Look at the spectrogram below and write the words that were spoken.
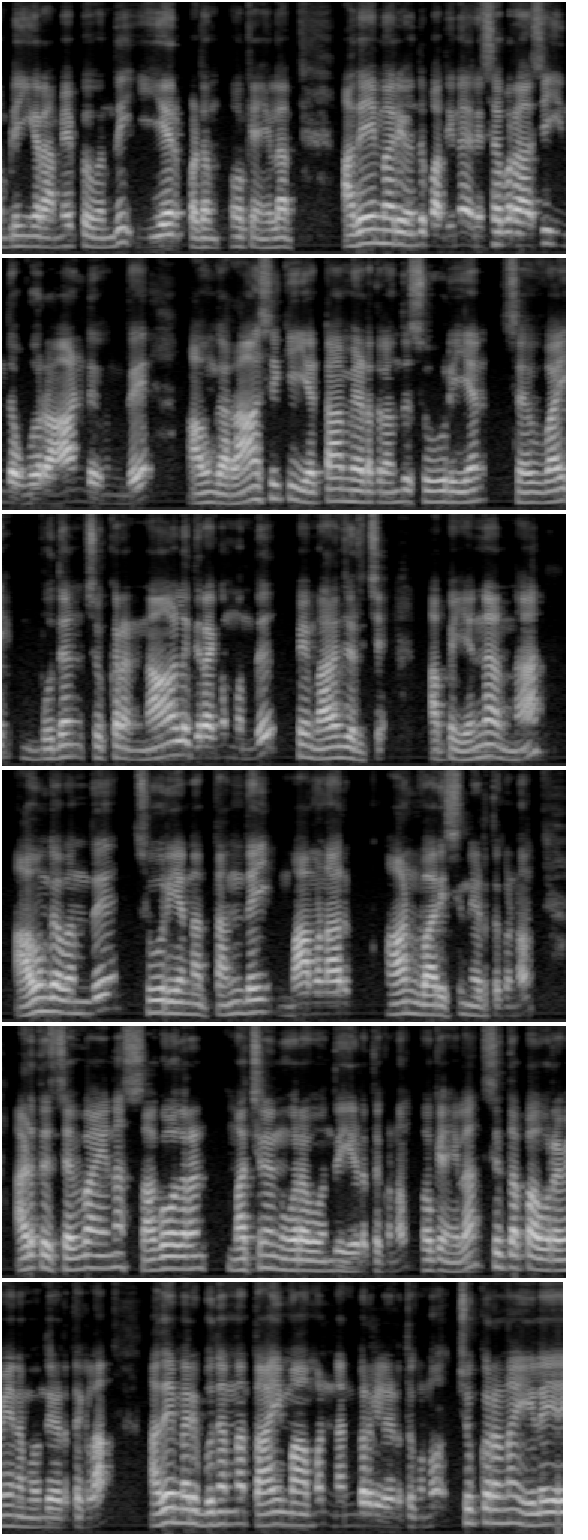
அப்படிங்கிற அமைப்பு வந்து ஏற்படும். ஓகேங்களா அதே மாதிரி வந்து பாத்தீங்கன்னா ரிஷபராசி இந்த ஒரு ஆண்டு வந்து அவங்க ராசிக்கு எட்டாம் இடத்துல வந்து சூரியன் செவ்வாய் புதன் சுக்கிரன் நாலு கிரகம் வந்து போய் மறைஞ்சிருச்சு. அப்போ என்னன்னா அவங்க வந்து சூரியனை தந்தை மாமனார் ஆண் வாரிசுன்னு எடுத்துக்கணும். அடுத்து செவ்வாய்னா சகோதரன் மச்சினன் உறவு வந்து எடுத்துக்கணும். ஓகேங்களா? சித்தப்பா உறவையும் நம்ம வந்து எடுத்துக்கலாம். அதே மாதிரி புதன்னா தாய் மாமன் நண்பர்கள் எடுத்துக்கணும். சுக்கிரனா இளைய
